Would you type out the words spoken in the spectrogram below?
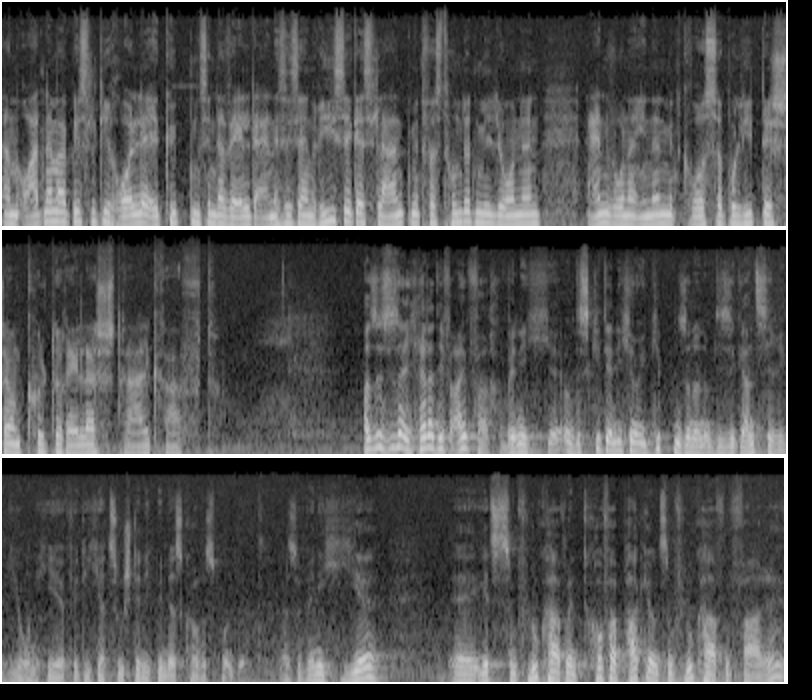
Ähm, ordne mal ein bisschen die Rolle Ägyptens in der Welt ein. Es ist ein riesiges Land mit fast 100 Millionen EinwohnerInnen mit großer politischer und kultureller Strahlkraft. Also es ist eigentlich relativ einfach, wenn ich, und es geht ja nicht nur um Ägypten, sondern um diese ganze Region hier, für die ich ja zuständig bin als Korrespondent. Also wenn ich hier äh, jetzt zum Flughafen, einen Koffer packe und zum Flughafen fahre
